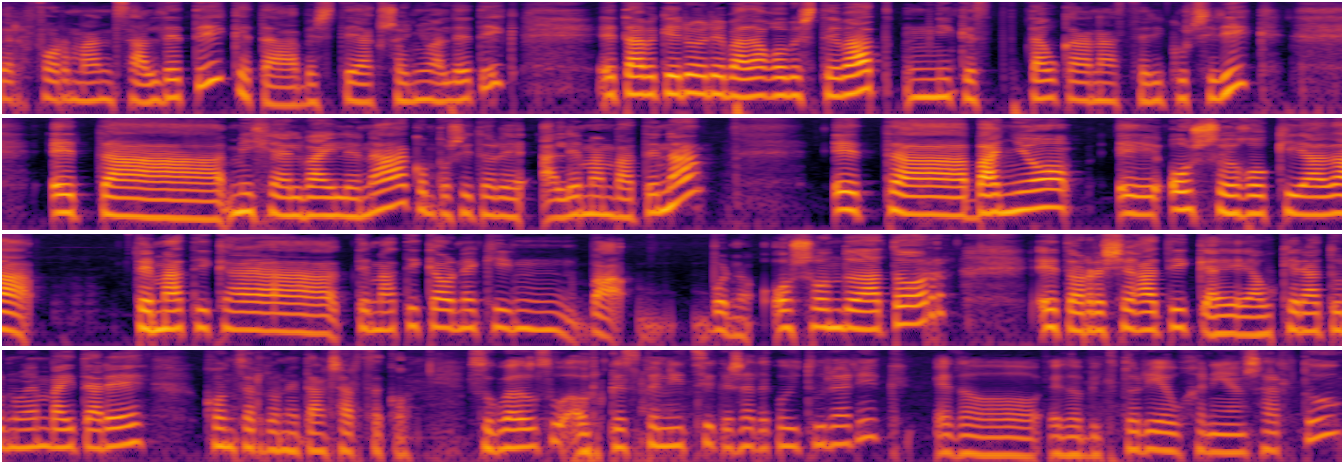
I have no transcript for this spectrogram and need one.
performance aldetik eta besteak soinu aldetik, eta gero ere badago beste bat, nik ez daukana zer ikusirik, eta Michael Bailena, kompositore aleman batena, eta baino e, oso egokia da tematika, tematika honekin ba, bueno, oso ondo dator, eta horrexegatik e, aukeratu nuen baitare kontzertu honetan sartzeko. Zuk baduzu aurkezpen hitzik esateko iturarik edo edo Victoria Eugenian sartu,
